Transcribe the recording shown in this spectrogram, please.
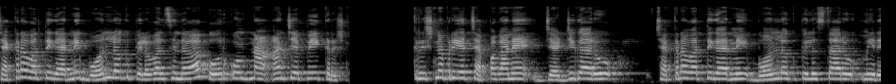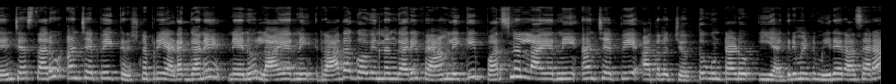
చక్రవర్తి గారిని బోన్లోకి పిలవలసిందిగా కోరుకుంటున్నా అని చెప్పి కృష్ణ కృష్ణప్రియ చెప్పగానే జడ్జి గారు చక్రవర్తి గారిని బోన్లోకి పిలుస్తారు. మీరేం చేస్తారు? అని చెప్పి కృష్ణప్రియ అడగగానే నేను లాయర్ని రాధా గోవిందం గారి ఫ్యామిలీకి పర్సనల్ లాయర్ని అని చెప్పి అతను చెప్తూ ఉంటాడు. ఈ అగ్రిమెంట్ మీరే రాశారా?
